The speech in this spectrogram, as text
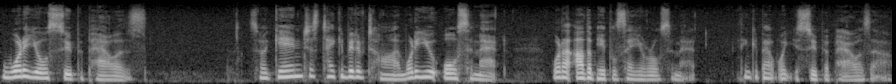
what are your superpowers? So, again, just take a bit of time. What are you awesome at? What do other people say you're awesome at? Think about what your superpowers are.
